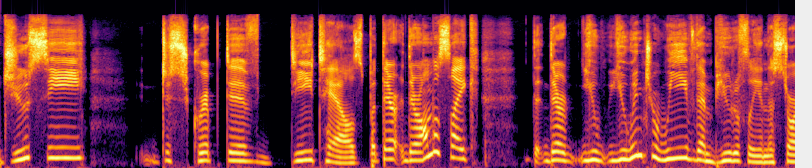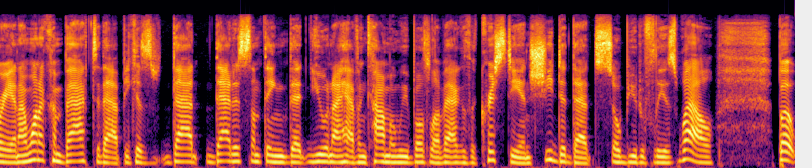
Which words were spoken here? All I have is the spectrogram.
juicy descriptive details, but they're they're almost like they're you you interweave them beautifully in the story and I want to come back to that because that that is something that you and I have in common. We both love Agatha Christie and she did that so beautifully as well. But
